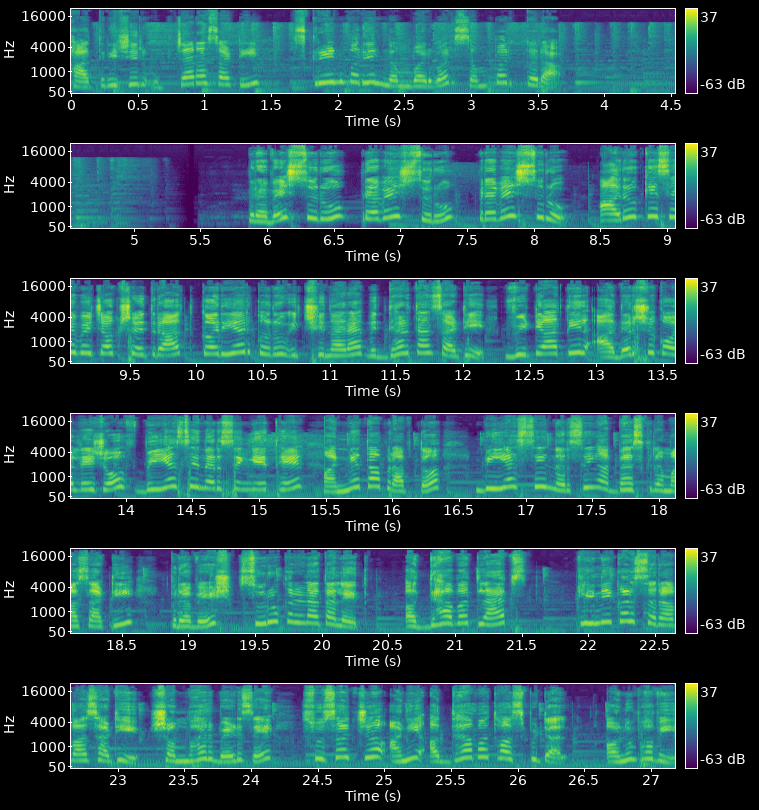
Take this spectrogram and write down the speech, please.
खात्रीशीर उपचारासाठी स्क्रीनवरील नंबरवर संपर्क करा. प्रवेश सुरू प्रवेश सुरू प्रवेश सुरू. आरोग्य सेवेच्या क्षेत्रात करिअर करू इच्छिणाऱ्या विद्यार्थ्यांसाठी विट्यातील Adarsh college of BSc nursing येथे मान्यताप्राप्त बीएससी नर्सिंग अभ्यासक्रमासाठी प्रवेश सुरू करण्यात आलेत. अध्यावत लॅब्स क्लिनिकल सरावासाठी शंभर बेडचे सुसज्ज आणि अध्यावत हॉस्पिटल अनुभवी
